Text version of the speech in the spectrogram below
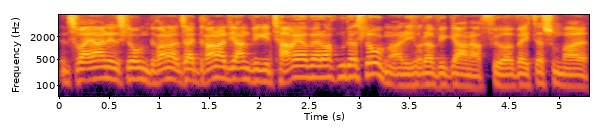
in zwei Jahren den Slogan 300, seit 300 Jahren Vegetarier wäre doch ein guter Slogan eigentlich oder Veganer für, wenn ich das schon mal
